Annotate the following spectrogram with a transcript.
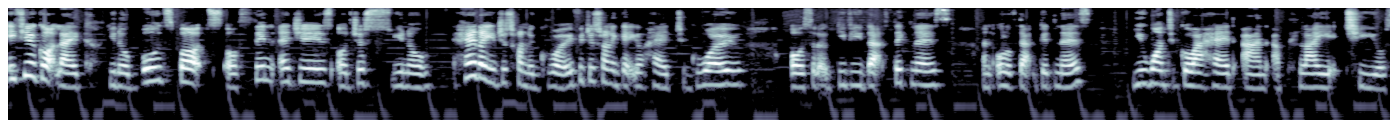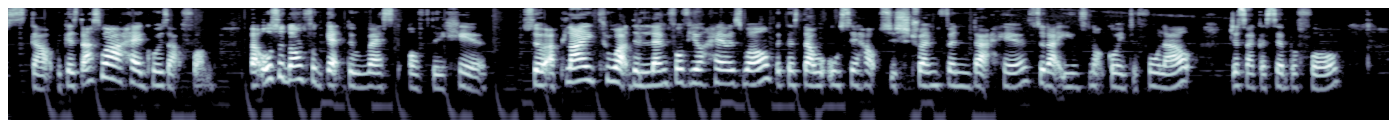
if you got like you know bald spots or thin edges or just you know hair that you're just trying to grow if you're just trying to get your hair to grow or sort of give you that thickness and all of that goodness you want to go ahead and apply it to your scalp because that's where our hair grows out from. But also don't forget the rest of the hair so apply throughout the length of your hair as well because that will also help to strengthen that hair so that it's not going to fall out just like I said before.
